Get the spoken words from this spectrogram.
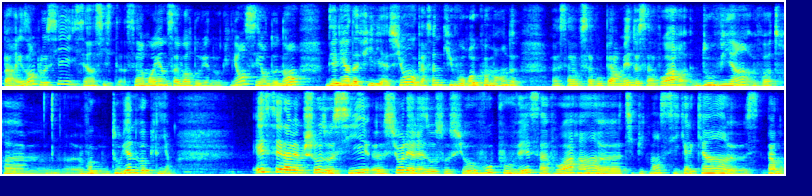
par exemple aussi, c'est un, moyen de savoir d'où viennent vos clients, c'est en donnant des liens d'affiliation aux personnes qui vous recommandent. Euh, ça, vous permet de savoir d'où euh, d'où viennent vos clients. Et c'est la même chose aussi euh, sur les réseaux sociaux. Vous pouvez savoir, hein, euh, typiquement, si quelqu'un, euh, pardon,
